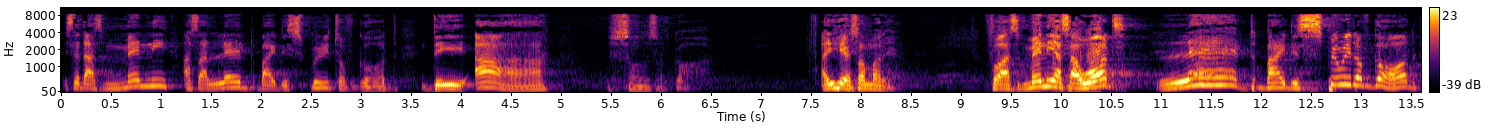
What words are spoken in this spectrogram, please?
He said, as many as are led by the Spirit of God, they are sons of God. Are you here, somebody? For as many as are what? Led by the Spirit of God,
